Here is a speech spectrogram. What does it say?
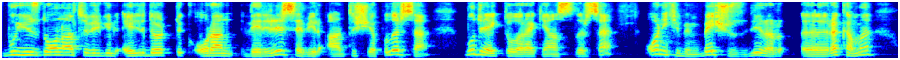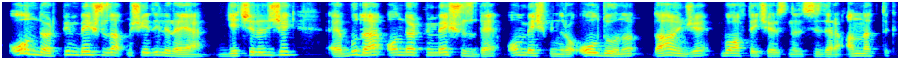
bu %16,54'lük oran verilirse bir artış yapılırsa bu direkt olarak yansıtılırsa 12.500 lira e, rakamı 14.567 liraya geçirilecek. E, bu da 14.500'de 15.000 lira olduğunu daha önce bu hafta içerisinde de sizlere anlattık.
